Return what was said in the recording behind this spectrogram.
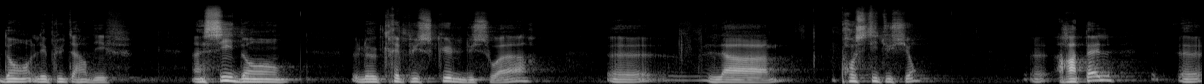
dans les plus tardifs. Ainsi, dans Le crépuscule du soir, euh, la prostitution euh, rappelle euh,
